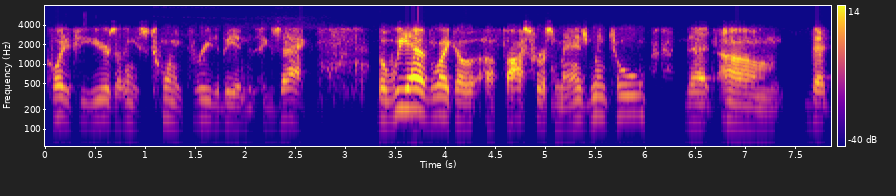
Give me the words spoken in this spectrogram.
quite a few years. I think it's 23 to be exact. But we have like a, a phosphorus management tool that um, that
